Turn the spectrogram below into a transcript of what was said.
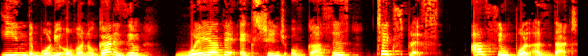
in the body of an organism where the exchange of gases takes place. As simple as that.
